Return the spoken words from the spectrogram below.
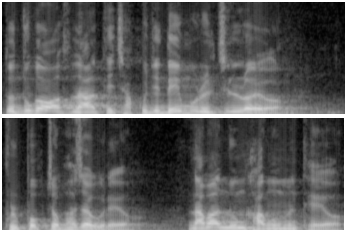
또 누가 와서 나한테 자꾸 이제 뇌물을 찔러요. 불법 좀 하자 그래요. 나만 눈 감으면 돼요.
